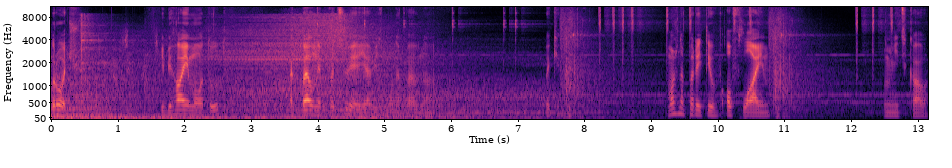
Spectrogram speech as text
Коротше. Вибігаємо отут. Так, Бел не працює, я візьму, напевно. Викину. Можна перейти в офлайн. Мені цікаво.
